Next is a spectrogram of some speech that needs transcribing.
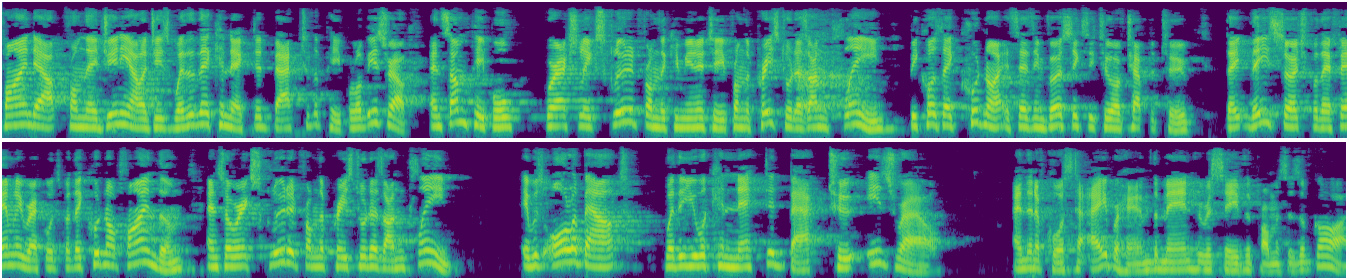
find out from their genealogies whether they're connected back to the people of Israel. And some people were actually excluded from the community, from the priesthood as unclean because they could not, it says in verse 62 of chapter 2, they, these searched for their family records, but they could not find them, and so were excluded from the priesthood as unclean. It was all about whether you were connected back to Israel. And then of course to Abraham, the man who received the promises of God.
